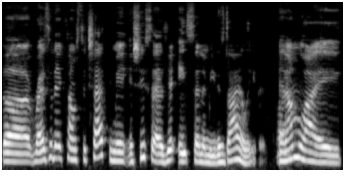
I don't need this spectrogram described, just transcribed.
The resident comes to check me, and she says, you're eight centimeters dilated, and I'm like.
